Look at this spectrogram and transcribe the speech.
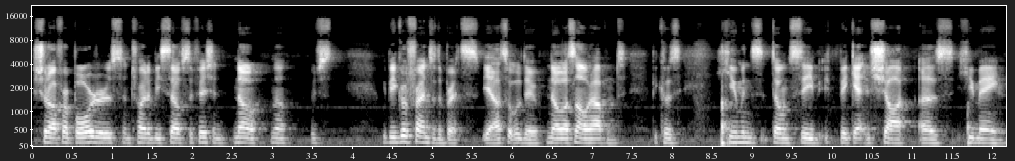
shut off our borders and try to be self sufficient. No, no. We just we'd be good friends with the Brits. Yeah, that's what we'll do. No, that's not what happened because humans don't see getting shot as humane.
